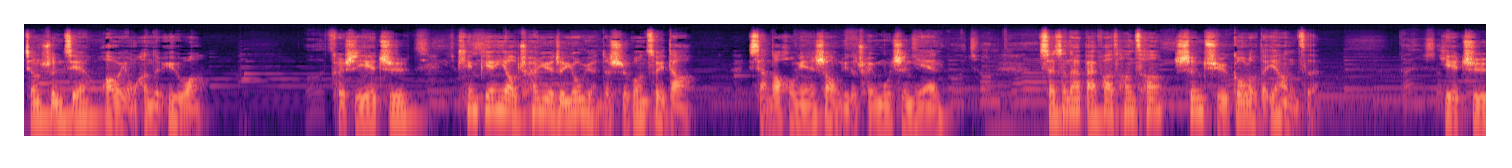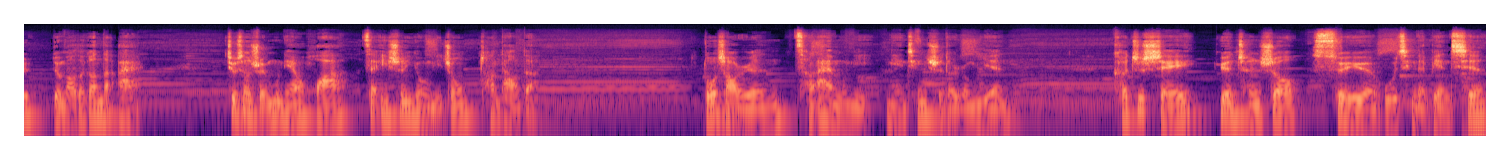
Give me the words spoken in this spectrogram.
将瞬间化为永恒的欲望。可是叶芝偏偏要穿越这悠远的时光隧道，想到红颜少女的垂暮之年，想象她白发苍苍、身躯佝偻的样子。叶芝对毛德刚的爱，就像水木年华在《一生有你》中唱到的：“多少人曾爱慕你年轻时的容颜，可知谁愿承受岁月无情的变迁？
